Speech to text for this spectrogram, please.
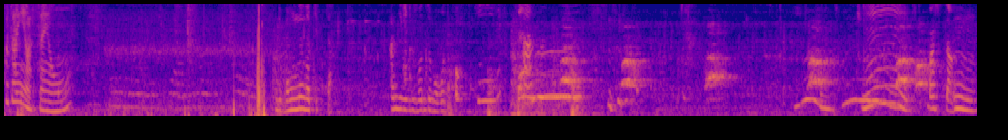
포장해 왔어요. 우리 먹는 거 찍자. 아니 우리 먼저 먹어도 음, 맛있다. 음,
